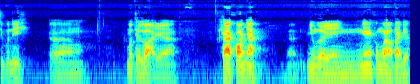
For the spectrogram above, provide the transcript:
Symphony một thể loại ờ, khá khó nhằn ờ, nhiều người nghe không vào tai được.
